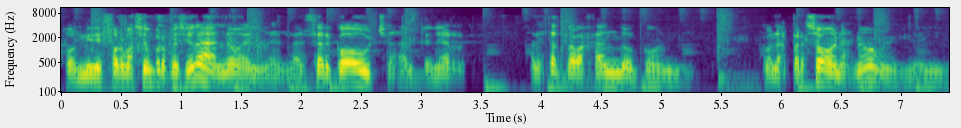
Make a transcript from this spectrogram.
por mi deformación profesional, ¿no? al ser coach, al tener, al estar trabajando con, las personas, ¿no? El,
